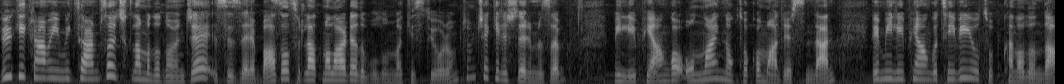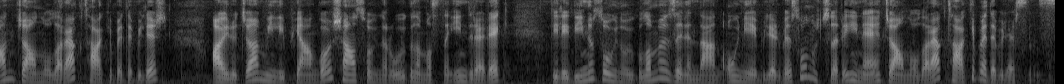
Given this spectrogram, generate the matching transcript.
Büyük ikramiye miktarımızı açıklamadan önce sizlere bazı hatırlatmalarda da bulunmak istiyorum. Tüm çekilişlerimizi millipiyangoonline.com adresinden ve Milli Piyango TV YouTube kanalından canlı olarak takip edebilir. Ayrıca Milli Piyango şans oyunları uygulamasını indirerek dilediğiniz oyun uygulama üzerinden oynayabilir ve sonuçları yine canlı olarak takip edebilirsiniz.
